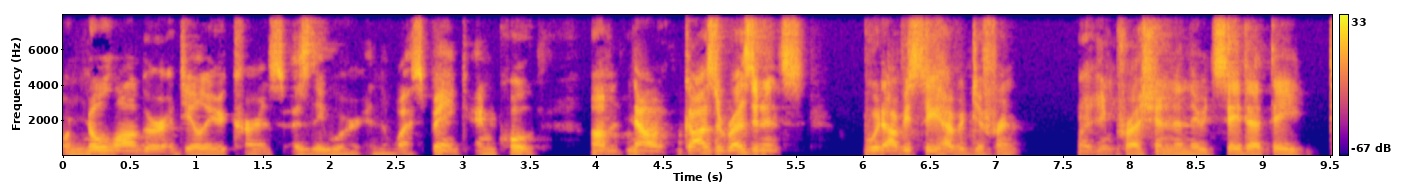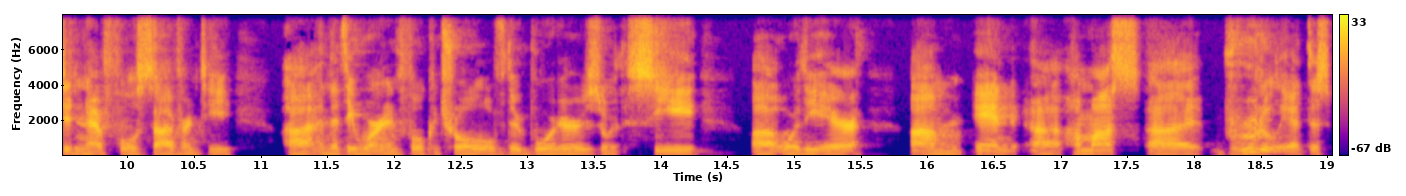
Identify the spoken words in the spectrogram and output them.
were no longer a daily occurrence as they were in the West Bank. End quote. Um, now, Gaza residents would obviously have a different uh, impression, and they would say that they didn't have full sovereignty uh, and that they weren't in full control over their borders or the sea uh, or the air. Um, and uh, Hamas uh, brutally at this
